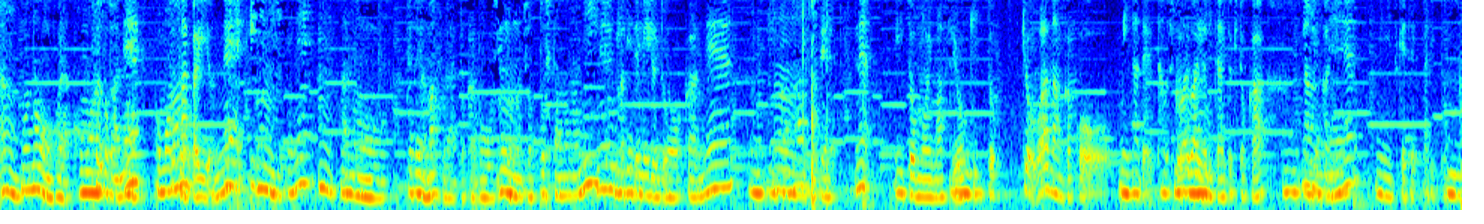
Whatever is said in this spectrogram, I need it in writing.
うん。ものをほら小物とかね小物なんかいいよね。意識してね、うん。あの例えばマフラーとか帽子とうん。かちょっとしたものにね取り入れてみると、とかね。うん、いいかなって、ね。いいと思いますよ、うん。きっと今日はなんかこうみんなで楽しくワイワイやりたい時とか、うん。なんかにねね。身につけてったりとか、うん。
